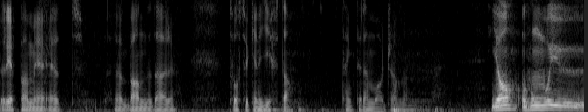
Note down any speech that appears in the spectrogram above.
repa med ett band där två stycken är gifta Tänkte den mardrömmen Ja, och hon var ju...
